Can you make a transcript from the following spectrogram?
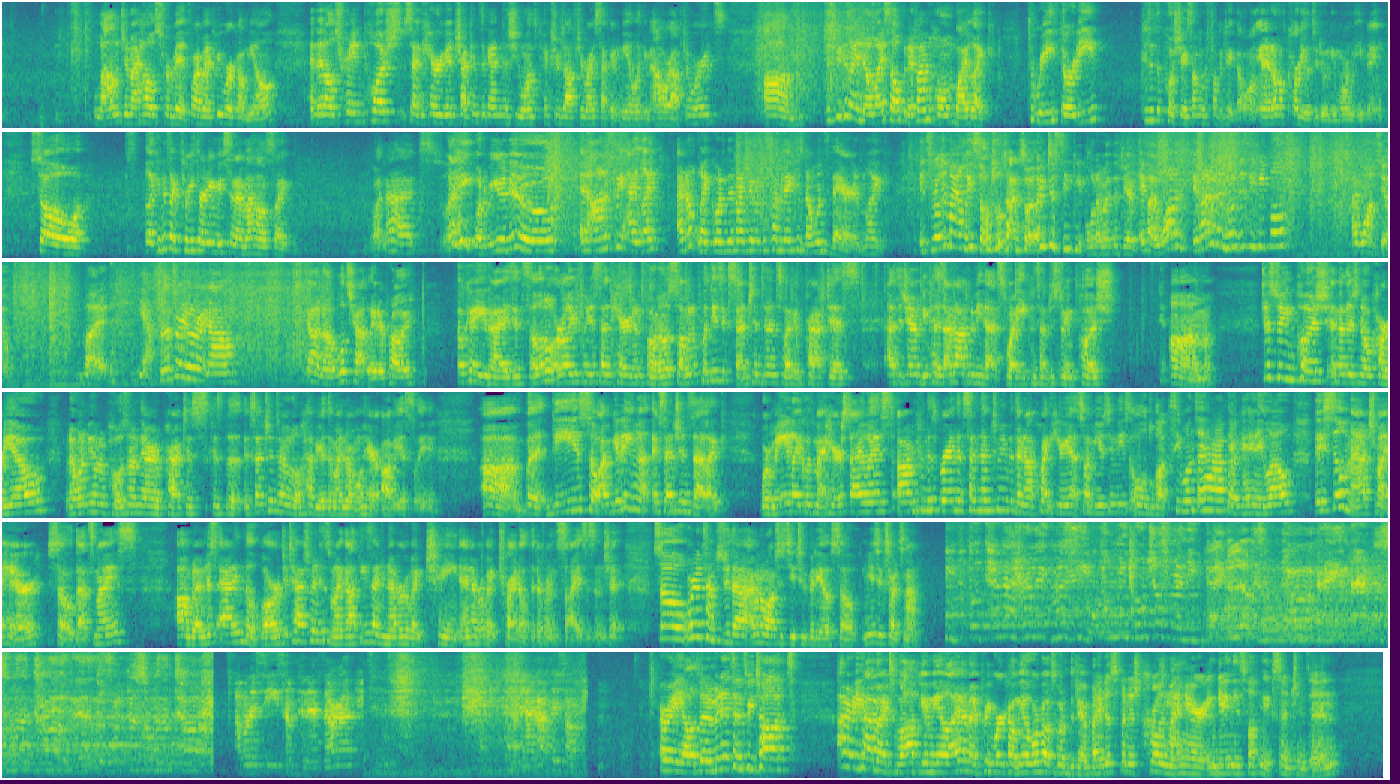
lounge in my house for a bit before I have my pre-workout meal. And then I'll train push, send Kerrigan check-ins again because she wants pictures after my second meal, like an hour afterwards. Um, just because I know myself and if I'm home by like 3.30, because it's a push day, so I'm gonna fucking take that long, and I don't have cardio to do anymore in the evening. So, like, if it's like 3:30 and we sitting at my house, like, what next? Like, what are we gonna do? And honestly, I like, I don't like going to the, my gym at this time of day because no one's there, and like, it's really my only social time. So I like to see people when I'm at the gym. If I want, if I'm in the mood to see people, I want to. But yeah, so that's what we're doing right now. I don't know. We'll chat later probably. Okay, you guys, it's a little early for me to send Kerrigan photos, so I'm going to put these extensions in so I can practice at the gym because I'm not going to be that sweaty because I'm just doing push. Um, just doing push and then there's no cardio, but I want to be able to pose when I'm there and practice because the extensions are a little heavier than my normal hair, obviously. Um, but these, so I'm getting extensions that like were made like with my hairstylist um, from this brand that sent them to me, but they're not quite here yet. So I'm using these old Luxy ones I have. They're like a halo. They still match my hair, so that's nice. Um, but I'm just adding the large attachment because when I got these, I never like changed. I never like tried out the different sizes and shit. So we're gonna have time to do that. I'm gonna watch this YouTube video. So music starts now. Alright, y'all, it's been a minute since we talked. I already had my tilapia meal. I had my pre-workout meal. We're about to go to the gym, but I just finished curling my hair and getting these fucking extensions in.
